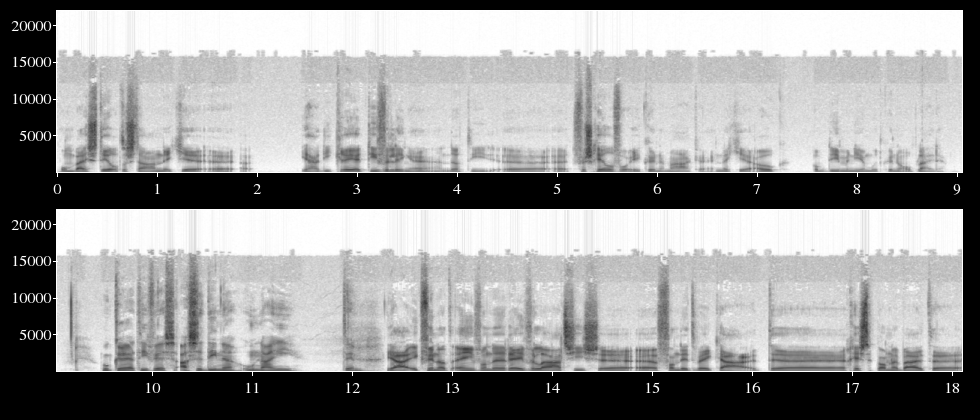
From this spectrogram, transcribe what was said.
om bij stil te staan. Dat je ja, die creatievelingen, dat die het verschil voor je kunnen maken. En dat je ook op die manier moet kunnen opleiden. Hoe creatief is Assedine Unai? Tim? Ja, ik vind dat een van de revelaties uh, uh, van dit WK. Het, gisteren kwam naar buiten,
